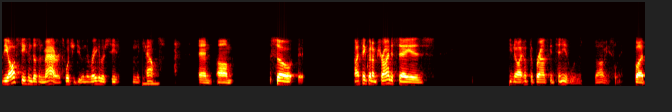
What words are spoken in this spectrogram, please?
the off season doesn't matter. It's what you do in the regular season that counts. And um, so I think what I'm trying to say is, you know, I hope the Browns continue to lose, obviously, but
